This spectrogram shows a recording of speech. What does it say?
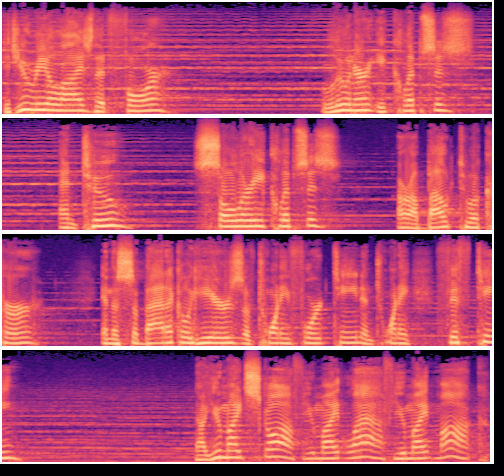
Did you realize that four lunar eclipses and two solar eclipses are about to occur in the sabbatical years of 2014 and 2015? Now, you might scoff, you might laugh, you might mock.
